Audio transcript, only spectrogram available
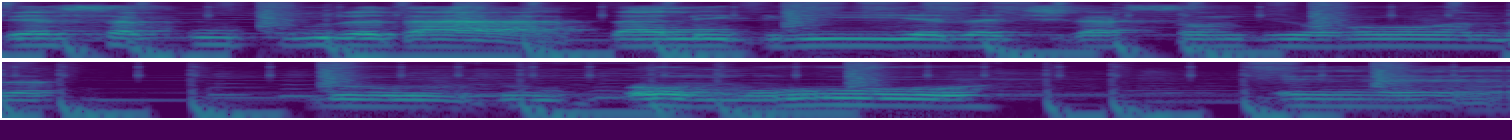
dessa cultura da, da alegria, da tiração de onda, do, do bom humor. É...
